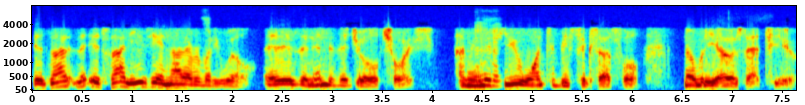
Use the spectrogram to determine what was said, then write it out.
it's not it's not easy, and not everybody will. It is an individual choice. I mean, mm-hmm. if you want to be successful, nobody owes that to you.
